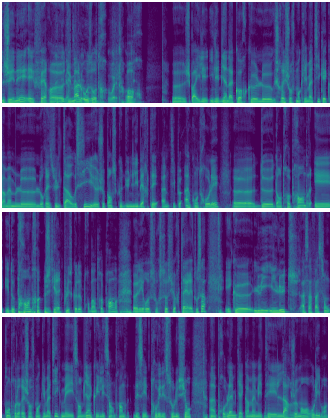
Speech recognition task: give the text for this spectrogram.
gêner et faire euh, du mal aux autres. Ouais. Or, euh, je sais pas, il est, bien d'accord que le réchauffement climatique est quand même le, résultat aussi, euh, je pense, que d'une liberté un petit peu incontrôlée euh, de d'entreprendre et, de prendre, je dirais plus que de d'entreprendre euh, les ressources sur Terre et tout ça, et que lui, il lutte à sa façon contre le réchauffement climatique, mais il sent bien qu'il est en train de- d'essayer de trouver des solutions à un problème qui a quand même été largement en roue libre.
